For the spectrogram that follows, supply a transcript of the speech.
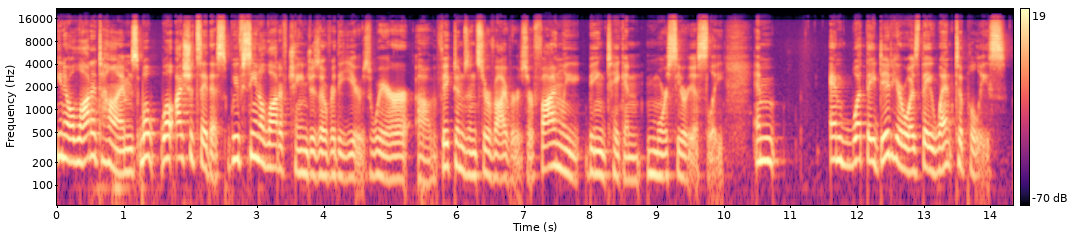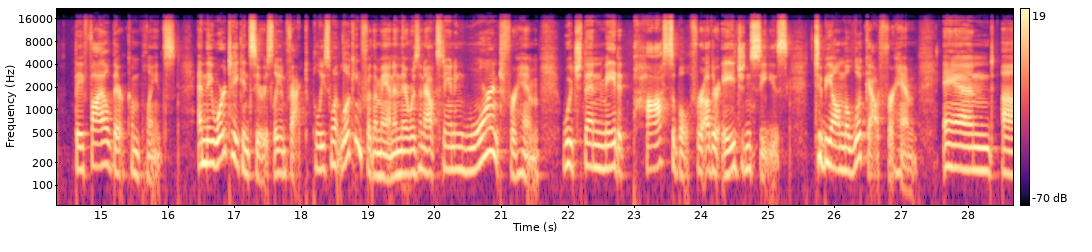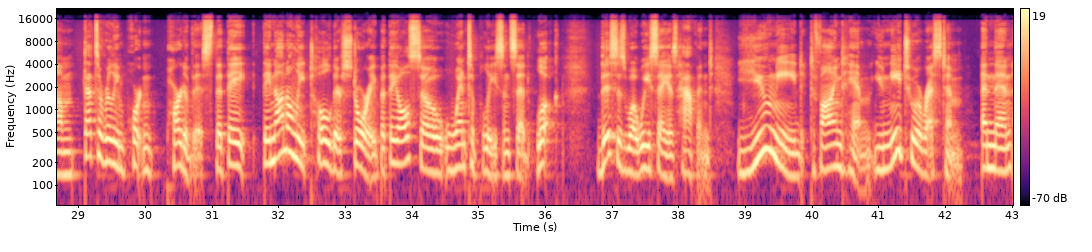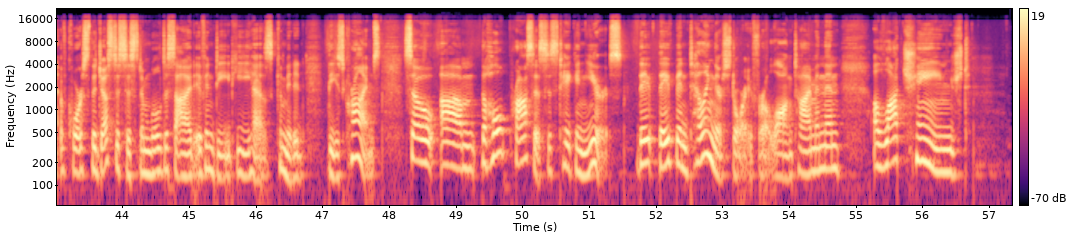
you know, a lot of times, well, well, I should say this: we've seen a lot of changes over the years where uh, victims and survivors are finally being taken more seriously, and and what they did here was they went to police. They filed their complaints and they were taken seriously. In fact, police went looking for the man and there was an outstanding warrant for him, which then made it possible for other agencies to be on the lookout for him. And um, that's a really important part of this that they they not only told their story, but they also went to police and said, "Look, this is what we say has happened. You need to find him. You need to arrest him and then, of course, the justice system will decide if indeed he has committed these crimes. So um, the whole process has taken years. They've, they've been telling their story for a long time, and then a lot changed.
